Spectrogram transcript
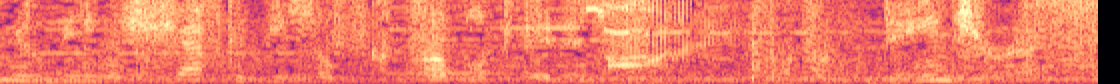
never knew being a chef could be so complicated or dangerous.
